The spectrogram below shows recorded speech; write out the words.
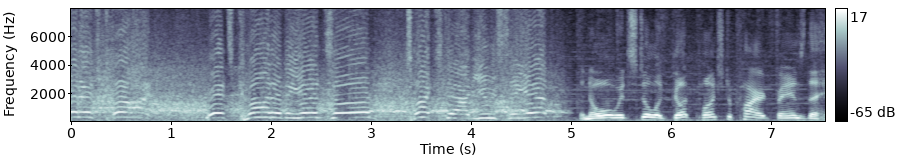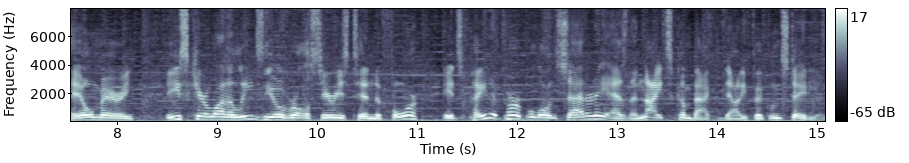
and it's caught! It's caught in the end zone! Touchdown, UCF! And oh, it's still a gut punch to Pirate fans, the Hail Mary. East Carolina leads the overall series 10 to 4. It's painted purple on Saturday as the Knights come back to Dowdy Ficklen Stadium.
